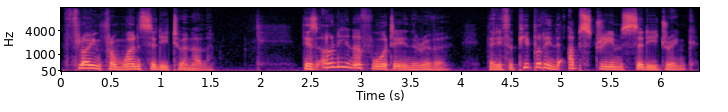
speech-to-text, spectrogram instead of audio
flowing from one city to another. There's only enough water in the river that if the people in the upstream city drink,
